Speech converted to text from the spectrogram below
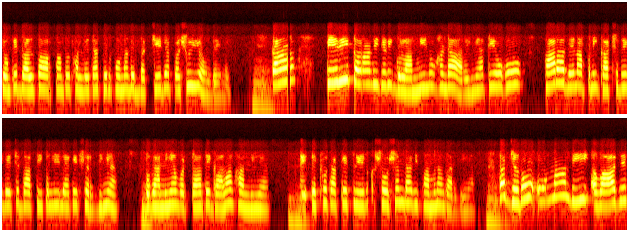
ਕਿਉਂਕਿ ਦਲਿਤ ਔਰਤਾਂ ਤੋਂ ਥੱਲੇ ਤਾਂ ਸਿਰਫ ਉਹਨਾਂ ਦੇ ਬੱਚੇ ਜਾਂ ਪਸ਼ੂ ਹੀ ਆਉਂਦੇ ਨੇ। ਤਾਂ ਤੇਰੀ ਤਰ੍ਹਾਂ ਦੀ ਜਿਹੜੀ ਗੁਲਾਮੀ ਨੂੰ ਹੰਢਾ ਰਹੀਆਂ ਤੇ ਉਹ ਸਾਰਾ ਦਿਨ ਆਪਣੀ ਕੱਛ ਦੇ ਵਿੱਚ ਦਾਤੀ ਪੱਲੀ ਲੈ ਕੇ ਫਿਰਦੀਆਂ ਬਗਾਨੀਆਂ ਵੱਟਾਂ ਤੇ ਗਾਲਾਂ ਖਾਂਦੀਆਂ ਤੇ ਇੱਥੋਂ ਤੱਕ ਕਿ ਸਰੀਰਕ ਸ਼ੋਸ਼ਣ ਦਾ ਵੀ ਸਾਹਮਣਾ ਕਰਦੀਆਂ। ਤਾਂ ਜਦੋਂ ਉਹਨਾਂ ਦੀ ਆਵਾਜ਼ ਇਸ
